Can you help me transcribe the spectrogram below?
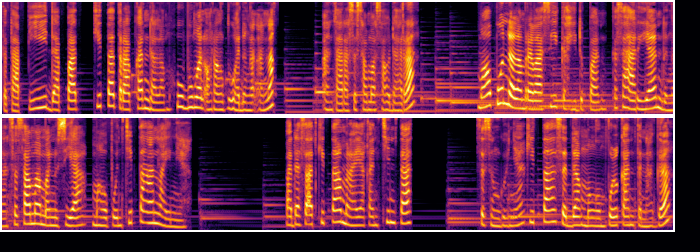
tetapi dapat kita terapkan dalam hubungan orang tua dengan anak, antara sesama saudara, maupun dalam relasi kehidupan keseharian dengan sesama manusia maupun ciptaan lainnya. Pada saat kita merayakan cinta, sesungguhnya kita sedang mengumpulkan tenaga,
